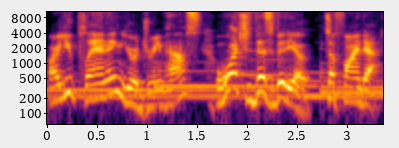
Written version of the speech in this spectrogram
Are you planning your dream house? Watch this video to find out.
